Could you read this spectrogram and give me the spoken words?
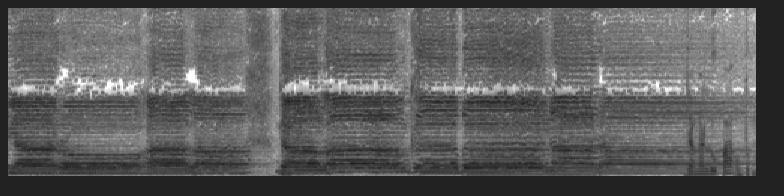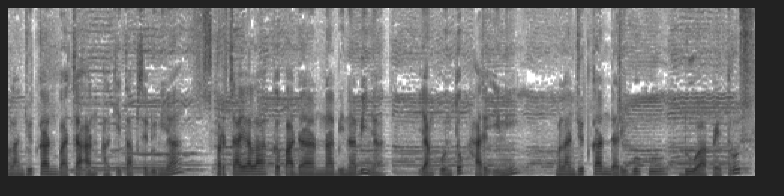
ya roh Allah dalam kebenaran. Jangan lupa untuk melanjutkan bacaan Alkitab sedunia. Percayalah kepada nabi-nabinya yang untuk hari ini melanjutkan dari buku 2 Petrus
